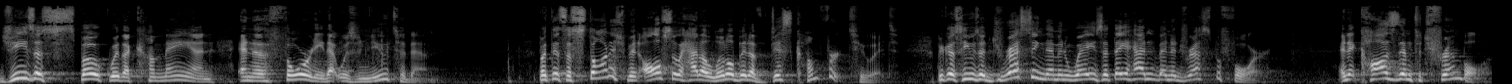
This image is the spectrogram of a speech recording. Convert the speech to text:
Jesus spoke with a command and an authority that was new to them. But this astonishment also had a little bit of discomfort to it. because he was addressing them in ways that they hadn't been addressed before. And it caused them to tremble.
